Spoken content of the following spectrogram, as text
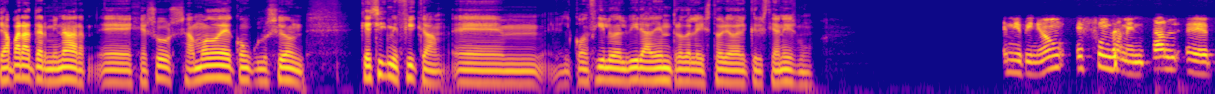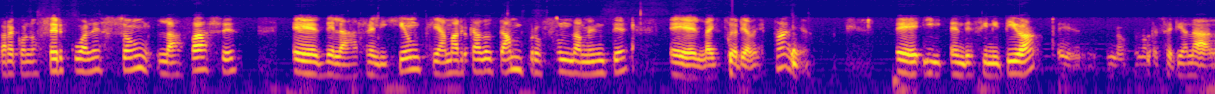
Ya para terminar, Jesús, a modo de conclusión, ¿qué significa el Concilio de Elvira dentro de la historia del cristianismo? En mi opinión, es fundamental eh, para conocer cuáles son las bases eh, de la religión que ha marcado tan profundamente eh, la historia de España. y, en definitiva, lo, que sería la,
